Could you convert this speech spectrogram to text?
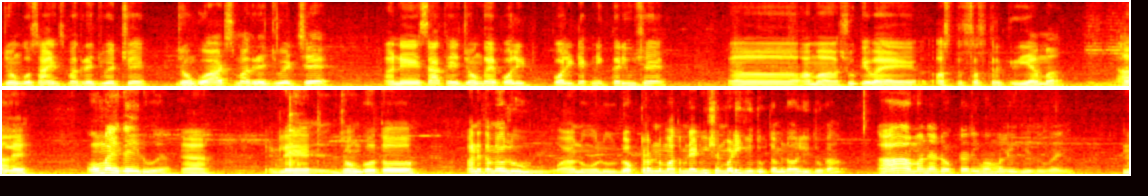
જોંગો સાયન્સમાં ગ્રેજ્યુએટ છે જોંગો આર્ટ્સમાં ગ્રેજ્યુએટ છે અને સાથે જોંગાએ પોલી પોલિટેકનિક કર્યું છે. આમાં શું કહેવાય? અસ્ત્ર શસ્ત્ર ક્રિયામાં. એટલે ઓમાય કર્યું હે. હા. એટલે જોંગો તો અને તમે ઓલું આનું ઓલું ડૉક્ટરમાં તમને એડમિશન મળી ગયું હતું તમે ન લીધું કા? હા મને ડોક્ટરીમાં મળી ગયું હતું ભાઈ. ન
